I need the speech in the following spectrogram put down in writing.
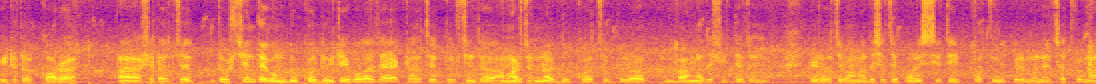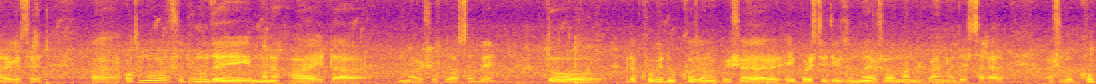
ভিডিওটা করা। সেটা হচ্ছে দুশ্চিন্তা এবং দুঃখ দুইটাই বলা যায়। একটা হচ্ছে দুশ্চিন্তা আমার জন্য আর দুঃখ হচ্ছে পুরো বাংলাদেশিদের জন্য। এটা হচ্ছে বাংলাদেশের যে পরিস্থিতি, প্রচুর পরিমাণে ছাত্র মারা গেছে। প্রথম আলোর সূত্র অনুযায়ী মনে হয় এটা নয়শো প্লাস হবে। তো এটা খুবই দুঃখজনক বিষয়। আর এই পরিস্থিতির জন্য আসলে মানুষ বাংলাদেশ ছাড়া আসলে খুব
